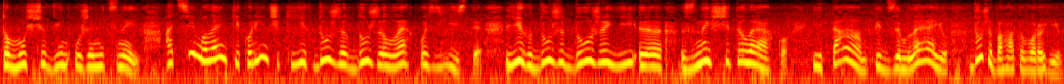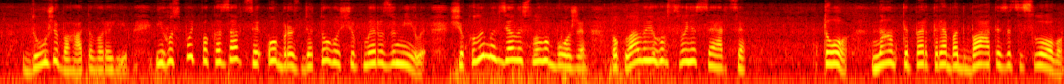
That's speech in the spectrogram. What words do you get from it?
тому що він уже міцний. А ці маленькі корінчики їх дуже дуже легко з'їсти, їх дуже дуже е, знищити легко. І там, під землею, дуже багато ворогів. Дуже багато ворогів. І Господь показав цей образ для того, щоб ми розуміли, що коли ми взяли Слово Боже, поклали його в своє серце, то нам тепер треба дбати за це слово,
